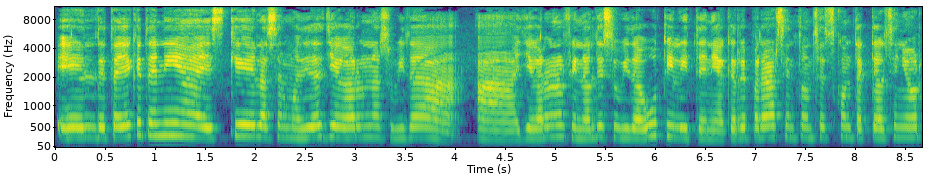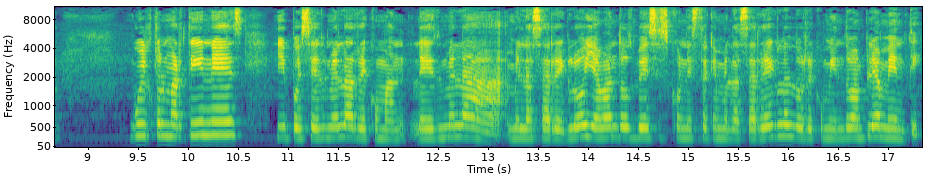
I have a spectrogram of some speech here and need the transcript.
El detalle que tenía es que las almohadillas llegaron a su vida, a, llegaron al final de su vida útil y tenía que repararse. Entonces contacté al señor Wilton Martínez y pues él me la él me la me las arregló. Ya van dos veces con esta que me las arregla, lo recomiendo ampliamente.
